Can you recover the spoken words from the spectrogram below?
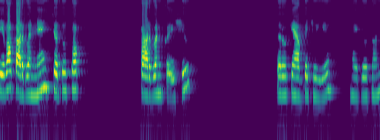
તેવા કાર્બનને ચતુર્થક કાર્બન કહીશું. ધારો કે આપણે જોઈએ, હાઇડ્રોજન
